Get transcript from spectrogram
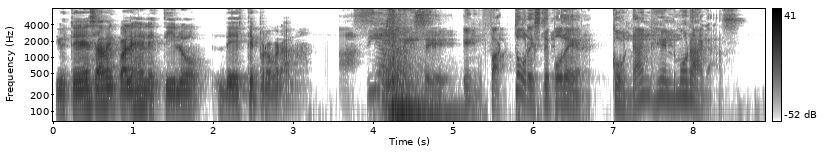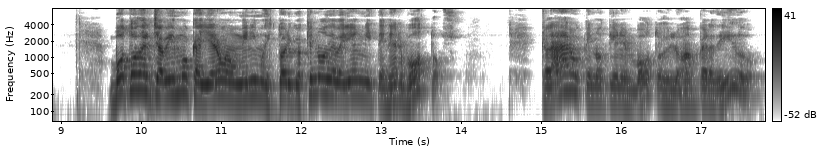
y ustedes saben cuál es el estilo de este programa. Así aparece en Factores de Poder con Ángel Monagas. Votos del chavismo cayeron a un mínimo histórico. Es que no deberían ni tener votos. Claro que no tienen votos y los han perdido.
